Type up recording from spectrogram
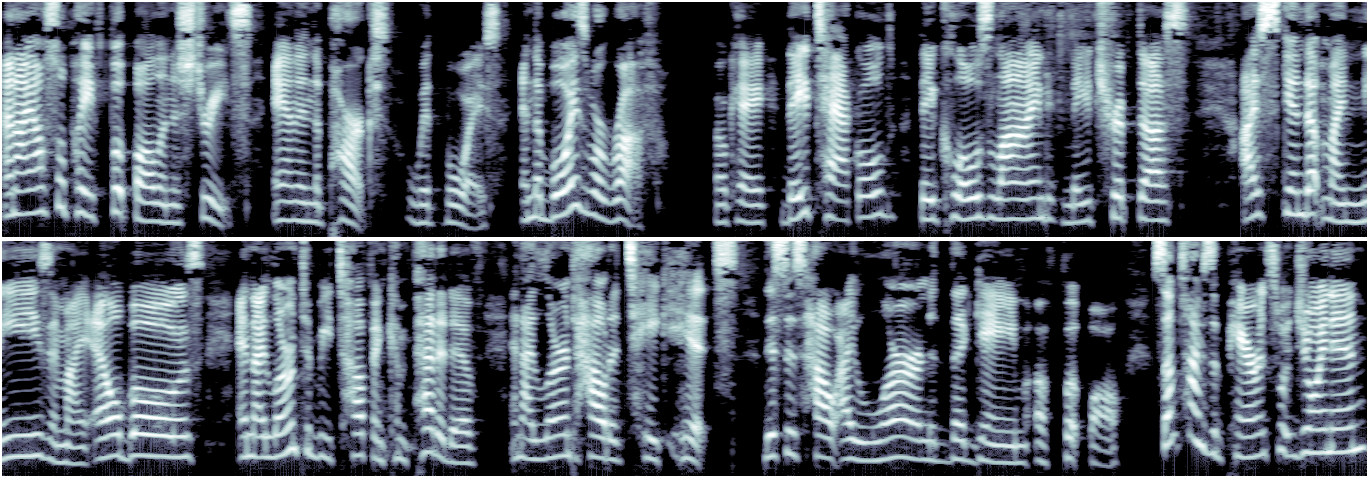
And I also played football in the streets and in the parks with boys. And the boys were rough. Okay. They tackled, they clotheslined, they tripped us. I skinned up my knees and my elbows and I learned to be tough and competitive and I learned how to take hits this is how I learned the game of football. Sometimes the parents would join in.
